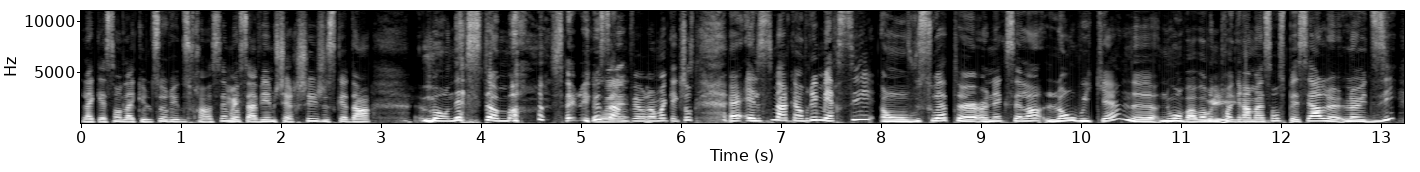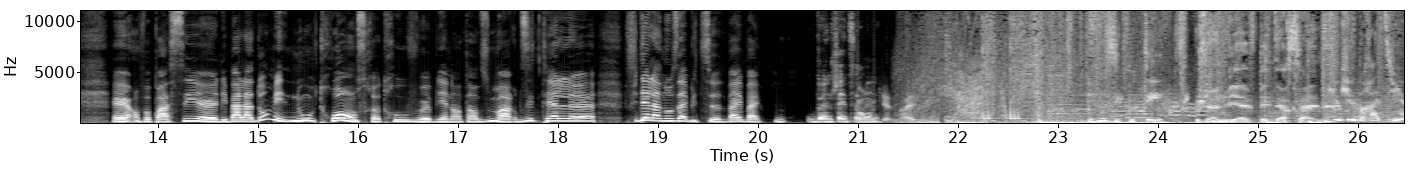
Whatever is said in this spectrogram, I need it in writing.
la question de la culture et du français. Moi, ça vient me chercher jusque dans mon estomac. Sérieux, ça me fait vraiment quelque chose. Euh, Elsie Marc-André, merci. On vous souhaite euh, un excellent long week-end. Euh, nous, on va avoir une programmation spéciale euh, lundi. on va passer des balados, mais nous trois, on se retrouve bien entendu mardi, tel fidèle à nos habitudes. Bye bye. Bonne fin de semaine. Vous écoutez Geneviève Peterson. Cube Radio.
